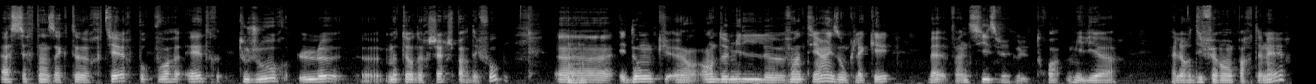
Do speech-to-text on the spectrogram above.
à certains acteurs tiers pour pouvoir être toujours le euh, moteur de recherche par défaut. Euh, mhm. Et donc, en 2021, ils ont claqué ben, 26,3 milliards à leurs différents partenaires.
